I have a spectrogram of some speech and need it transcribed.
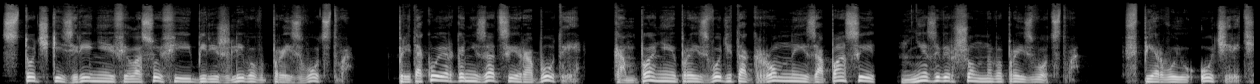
С точки зрения философии бережливого производства, при такой организации работы компания производит огромные запасы незавершенного производства. В первую очередь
